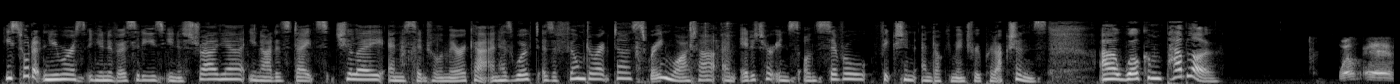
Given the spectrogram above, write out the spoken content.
He's taught at numerous universities in Australia, United States, Chile, and Central America, and has worked as a film director, screenwriter, and editor in, on several fiction and documentary productions. Uh, welcome, Pablo. Well, uh,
